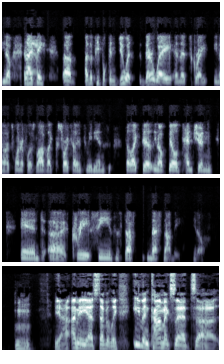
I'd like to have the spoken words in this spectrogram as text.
You know, and yeah. I think um, other people can do it their way, and that's great. You know, it's wonderful. There's a lot of like storytelling comedians that like to you know build tension and uh, create scenes and stuff. That's not me. You know. Mm-hmm. Yeah, I mean, yeah, it's definitely even comics that uh,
